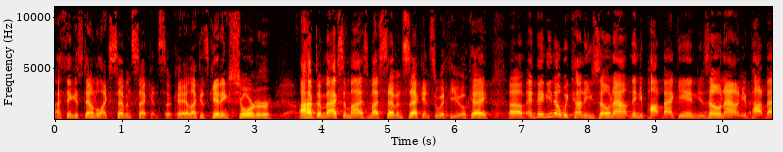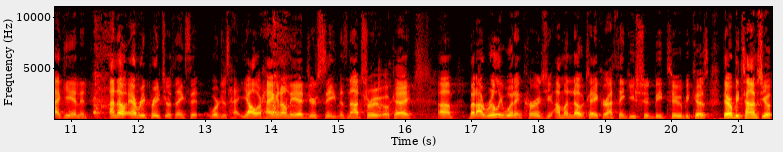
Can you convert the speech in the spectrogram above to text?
I think it's down to like seven seconds, okay? Like it's getting shorter. Yeah. I have to maximize my seven seconds with you, okay? Um, and then, you know, we kind of zone out and then you pop back in, you zone out and you pop back in. And I know every preacher thinks that we're just, y'all are hanging on the edge of your seat, and it's not true, okay? Um, but I really would encourage you. I'm a note taker. I think you should be too, because there'll be times you're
